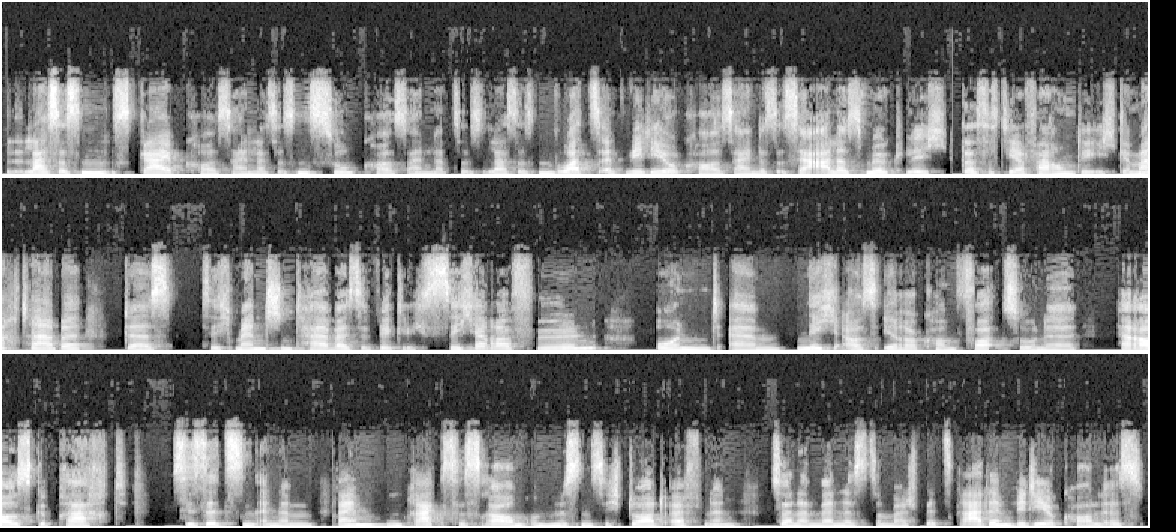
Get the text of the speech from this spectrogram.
Lass es ein Skype-Call sein, lass es ein Zoom-Call sein, lass es, lass es ein WhatsApp-Video-Call sein. Das ist ja alles möglich. Das ist die Erfahrung, die ich gemacht habe, dass sich Menschen teilweise wirklich sicherer fühlen und ähm, nicht aus ihrer Komfortzone herausgebracht sie sitzen in einem fremden Praxisraum und müssen sich dort öffnen, sondern wenn es zum Beispiel jetzt gerade ein Videocall ist,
